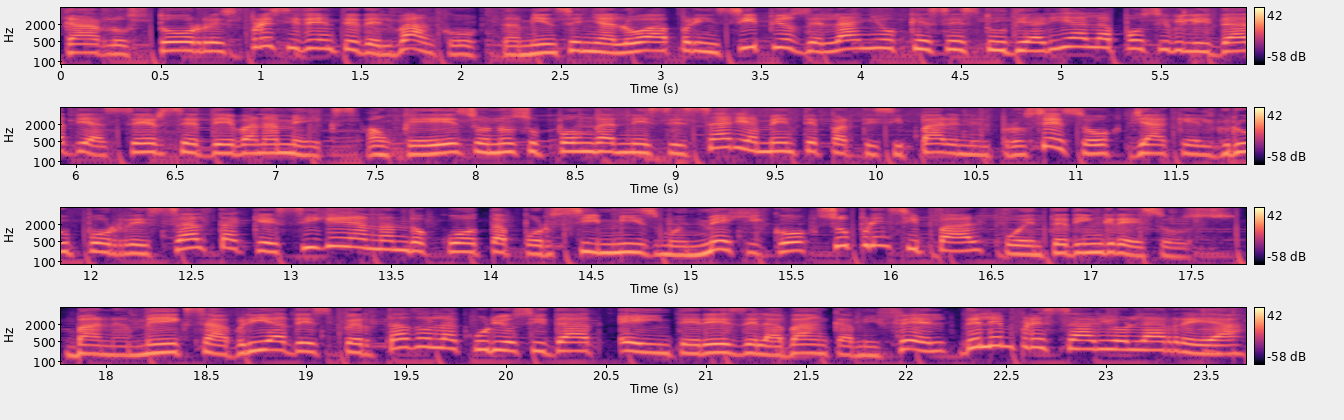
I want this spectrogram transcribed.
Carlos Torres, presidente del banco, también señaló a principios del año que se estudiaría la posibilidad de hacerse de Banamex, aunque eso no suponga necesariamente participar en el proceso, ya que el grupo resalta que sigue ganando cuota por sí mismo en México, su principal fuente de ingresos. Banamex habría despertado la curiosidad e interés de la banca Mifel, del empresario Larrea,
